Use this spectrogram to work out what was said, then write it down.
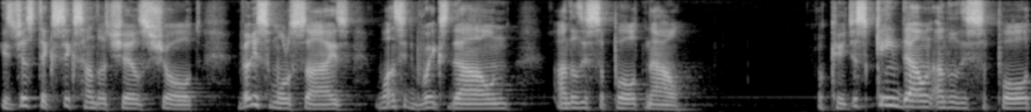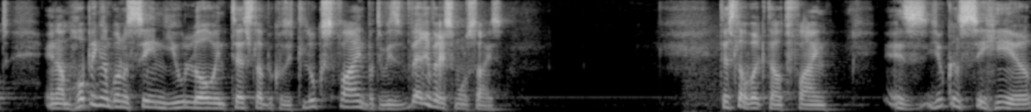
is just take 600 shares short, very small size. Once it breaks down, under this support now. Okay, just came down under this support and I'm hoping I'm going to see a new low in Tesla because it looks fine, but with very, very small size. Tesla worked out fine. As you can see here,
